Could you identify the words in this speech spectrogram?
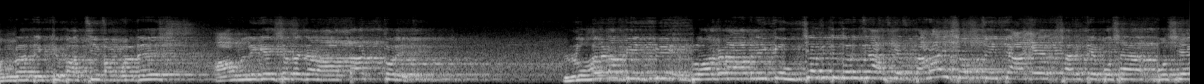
আমরা দেখতে পাচ্ছি বাংলাদেশ আওয়ামী লীগের সাথে যারা আতাক করে লোহাগড়া বিএনপি, লোহাগড়া আওয়ামী উদযাপিত করেছে। আজকে তারাই সবচেয়ে আগের সারিতে বসা, বসে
